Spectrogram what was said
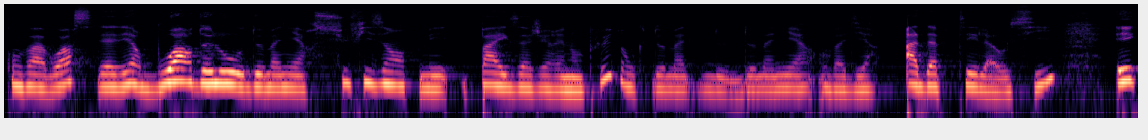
qu'on va avoir, c'est-à-dire boire de l'eau de manière suffisante mais pas exagérée non plus, donc de, de, manière on va dire adaptée là aussi. Et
